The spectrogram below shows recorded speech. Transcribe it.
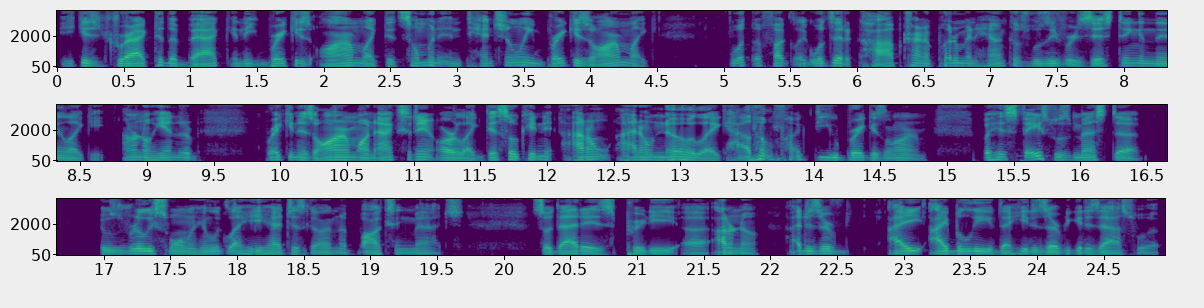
He gets dragged to the back and they break his arm. Like, did someone intentionally break his arm? Like, what the fuck? Like, was it a cop trying to put him in handcuffs? Was he resisting? And then like I don't know. He ended up breaking his arm on accident or like dislocating it. I don't I don't know. Like, how the fuck do you break his arm? But his face was messed up. It was really swollen. He looked like he had just gotten a boxing match. So that is pretty. Uh, I don't know. I deserved I I believe that he deserved to get his ass whooped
